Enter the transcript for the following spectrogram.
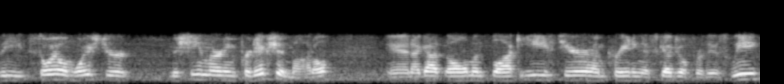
the soil moisture machine learning prediction model, and I got the Almonds Block East here, and I'm creating a schedule for this week.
